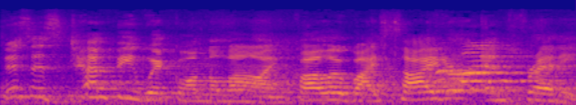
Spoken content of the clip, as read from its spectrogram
This is Tempe Wick on the line, followed by Cider and Freddie.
